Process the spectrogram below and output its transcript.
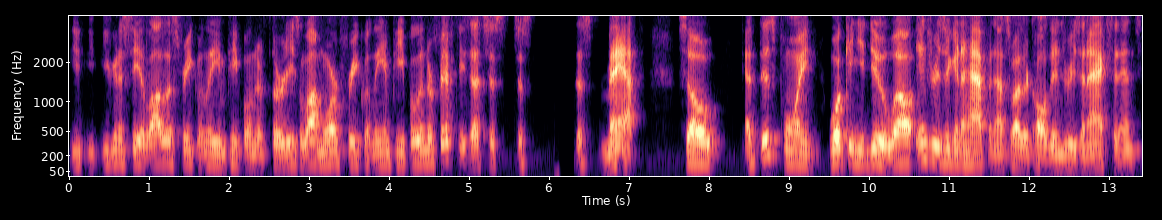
you, are going to see a lot less frequently in people in their 30s, a lot more frequently in people in their 50s. That's just just this math. So at this point, what can you do? Well, injuries are going to happen. That's why they're called injuries and accidents,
